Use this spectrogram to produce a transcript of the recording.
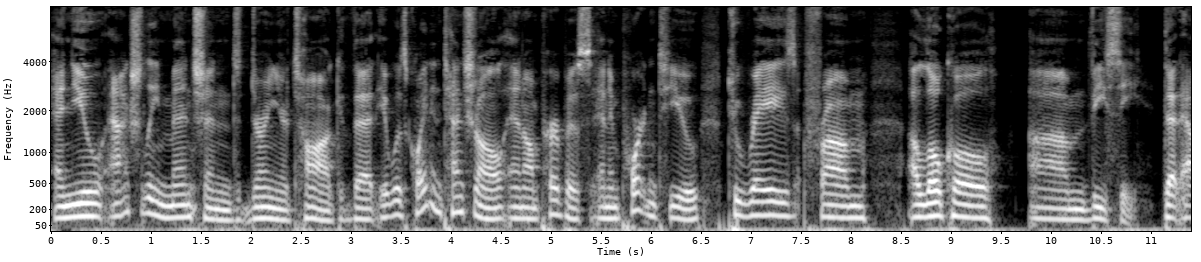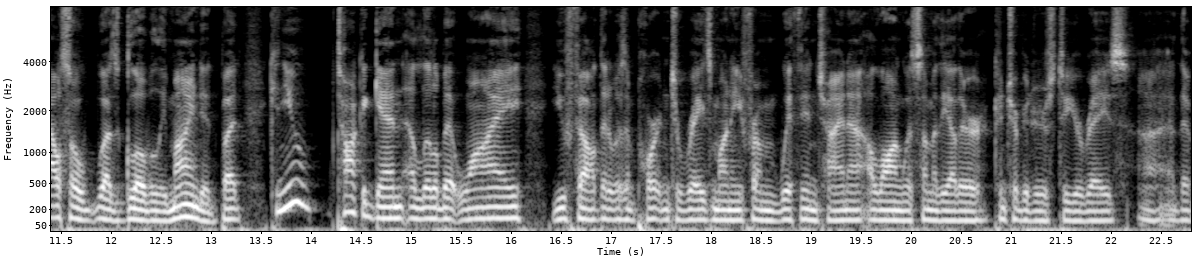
and you actually mentioned during your talk that it was quite intentional and on purpose and important to you to raise from a local um, VC that also was globally minded. But can you talk again a little bit why you felt that it was important to raise money from within China, along with some of the other contributors to your raise uh, that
